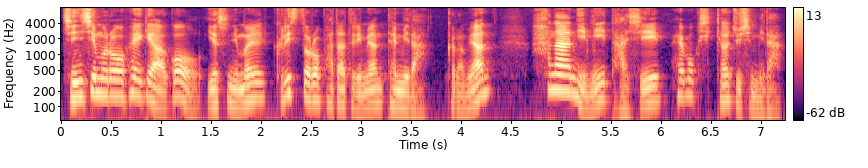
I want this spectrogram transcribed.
진심으로 회개하고 예수님을 그리스도로 받아들이면 됩니다. 그러면 하나님이 다시 회복시켜 주십니다.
